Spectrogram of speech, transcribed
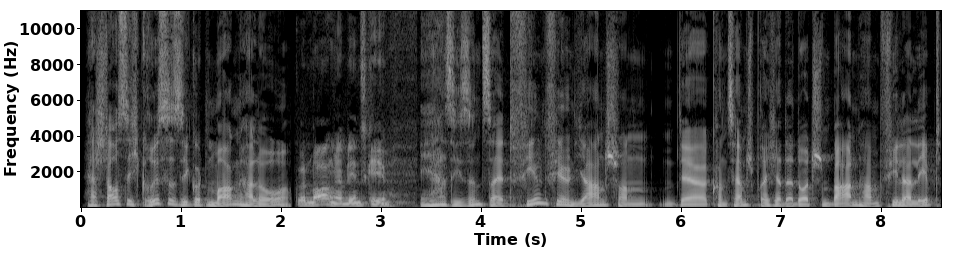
Herr Staus, ich grüße Sie. Guten Morgen, hallo. Guten Morgen, Herr Blinski. Ja, Sie sind seit vielen, vielen Jahren schon der Konzernsprecher der Deutschen Bahn, haben viel erlebt.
